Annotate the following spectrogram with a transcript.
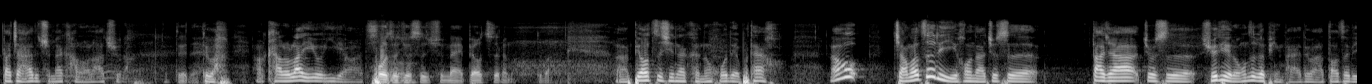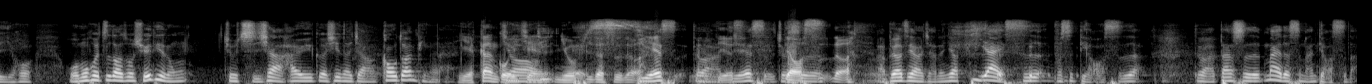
大家还得去买卡罗拉去了，对的，对吧？啊，卡罗拉也有一点二 T，或者就是去买标志了嘛，对吧？啊，标致现在可能活得也不太好。然后讲到这里以后呢，就是大家就是雪铁龙这个品牌，对吧？到这里以后，我们会知道说雪铁龙就旗下还有一个现在讲高端品牌也干过一件牛逼的事，对吧？DS，对吧 DS？DS 就屌是丝，对吧？啊，不要这样讲，人家蒂艾斯不是屌丝，对吧？但是卖的是蛮屌丝的，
